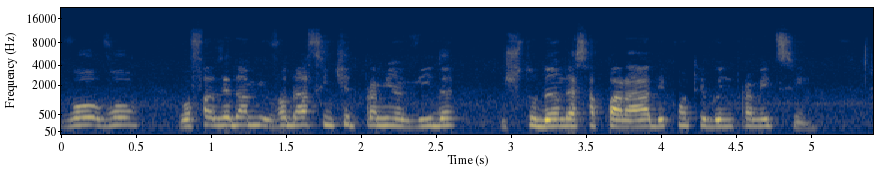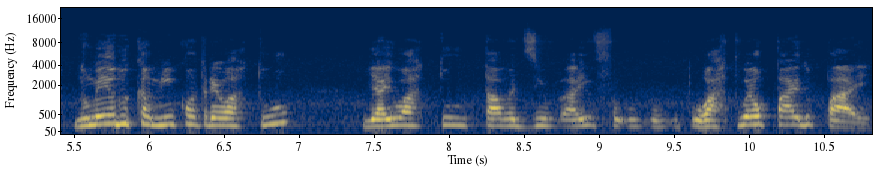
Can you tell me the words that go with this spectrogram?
vou, vou, vou fazer, vou dar sentido para minha vida estudando essa parada e contribuindo para a medicina. No meio do caminho encontrei o Arthur e aí o Arthur tava aí o Arthur é o pai do pai.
